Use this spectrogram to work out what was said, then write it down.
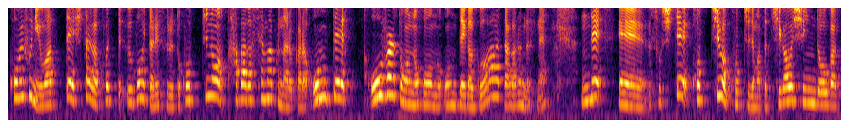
こういうふうに割って、舌がこうやって動いたりすると、こっちの幅が狭くなるから、音程、オーバートーンの方の音程がぐわーっと上がるんですね。で、えー、そして、こっちはこっちでまた違う振動が、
